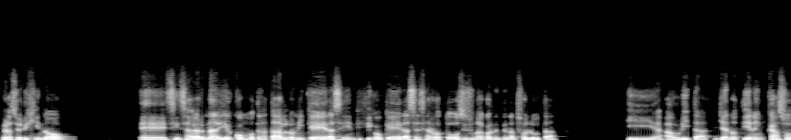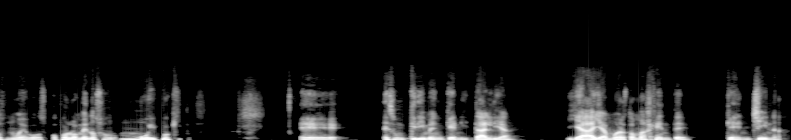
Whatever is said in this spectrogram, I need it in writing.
pero se originó eh, sin saber nadie cómo tratarlo ni qué era, se identificó qué era, se cerró todo, se hizo una cuarentena absoluta y ahorita ya no tienen casos nuevos, o por lo menos son muy poquitos. Eh, es un crimen que en Italia ya haya muerto más gente que en China.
